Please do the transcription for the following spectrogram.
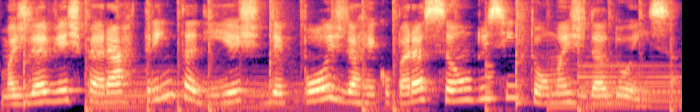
mas deve esperar 30 dias depois da recuperação dos sintomas da doença.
